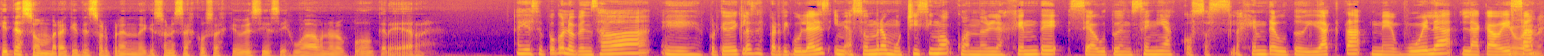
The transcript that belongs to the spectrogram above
¿Qué te asombra? ¿Qué te sorprende? ¿Qué son esas cosas que ves y decís, wow, no lo puedo creer? Ay, hace poco lo pensaba eh, porque doy clases particulares y me asombra muchísimo cuando la gente se autoenseña cosas. La gente autodidacta me vuela la cabeza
